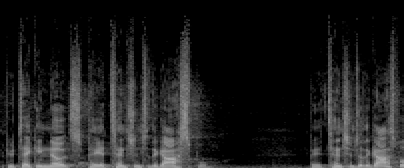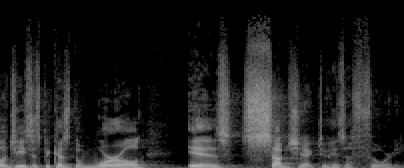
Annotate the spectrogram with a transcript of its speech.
if you're taking notes, pay attention to the gospel. Pay attention to the gospel of Jesus because the world is subject to his authority.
